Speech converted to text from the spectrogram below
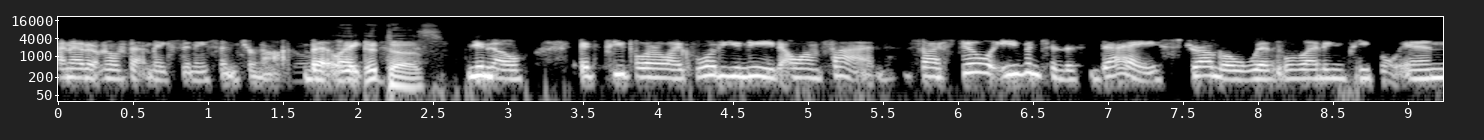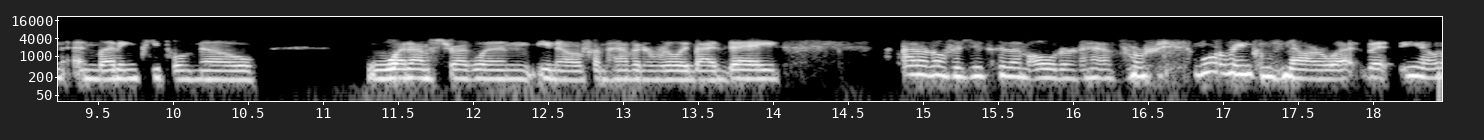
And I don't know if that makes any sense or not. But like, it, does. you know, if people are like, what do you need? Oh, I'm fine. So I still, even to this day, struggle with letting people in and letting people know what I'm struggling, you know, if I'm having a really bad day. I don't know if it's just because I'm older and I have more, more wrinkles now or what, but you know,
